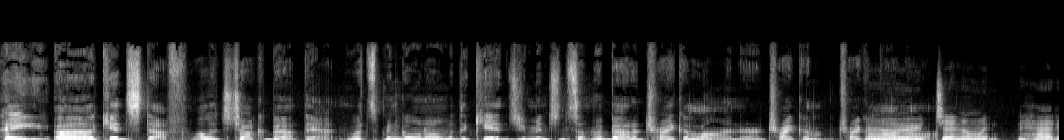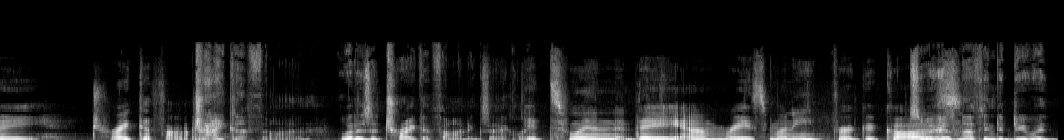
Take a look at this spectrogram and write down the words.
Hey, uh, kid stuff. I'll let you talk about that. What's been going on with the kids? You mentioned something about a trichalon or a tricha, trichalon. Uh, Jenna went, had a trichathon. trichathon. What is a trichathon exactly? It's when they um, raise money for a good cause. so it has nothing to do with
